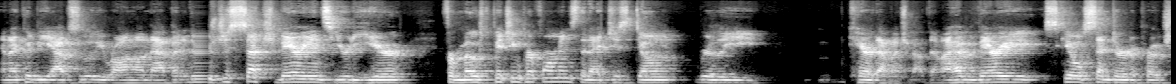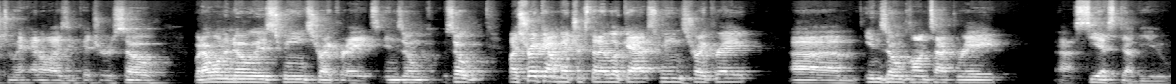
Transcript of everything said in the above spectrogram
And I could be absolutely wrong on that. But there's just such variance year to year for most pitching performance that I just don't really care that much about them. I have a very skill centered approach to analyzing pitchers. So what I want to know is swinging strike rates, in zone. So my strikeout metrics that I look at: swinging strike rate, um, in zone contact rate, uh, CSW.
